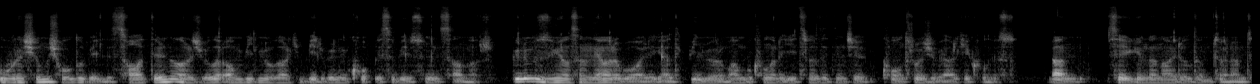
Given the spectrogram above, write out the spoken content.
uğraşılmış olduğu belli. Saatlerini harcıyorlar ama bilmiyorlar ki birbirinin kopyası bir sürü insan var. Günümüz dünyasına ne ara bu hale geldik bilmiyorum ama bu konulara itiraz edince kontrolcü bir erkek oluyorsun. Ben sevgilimden ayrıldığım dönemde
